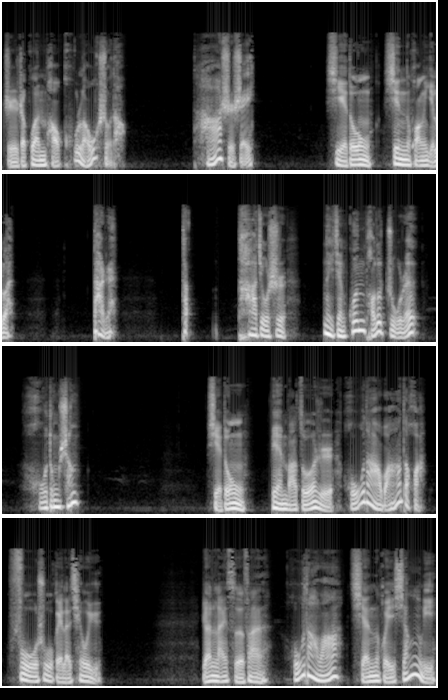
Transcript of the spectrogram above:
指着官袍骷髅说道：“他是谁？”谢东心慌意乱。大人，他，他就是那件官袍的主人，胡东升。谢东便把昨日胡大娃的话。复述给了秋雨。原来此番胡大娃潜回乡里，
